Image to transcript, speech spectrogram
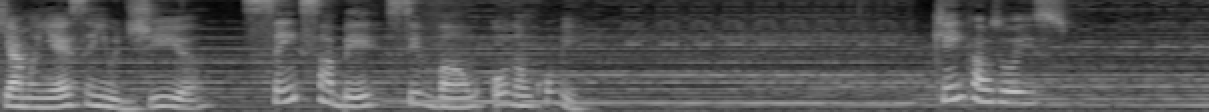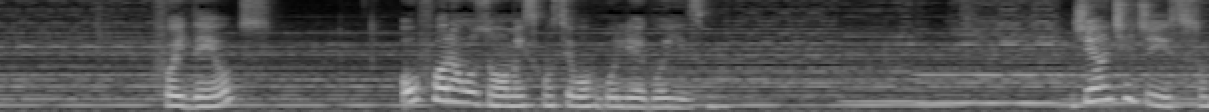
que amanhecem o dia sem saber se vão ou não comer. Quem causou isso? Foi Deus? Ou foram os homens com seu orgulho e egoísmo? Diante disso,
